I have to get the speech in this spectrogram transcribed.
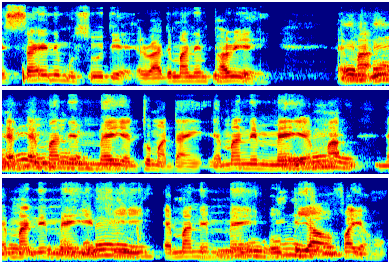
ɛsan ne musuo deɛ awurade ma ne mpare yɛn ɛma ɛma ne mmɛn yɛn ntomadan ɛma ne mmɛn yɛn mma ɛma ne mmɛn yɛn fie ɛma ne mmɛn obiara a ɔfa yɛn ho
